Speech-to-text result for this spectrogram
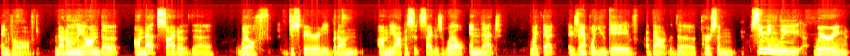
involved, not only on the on that side of the wealth disparity, but on on the opposite side as well. In that, like that example you gave about the person seemingly wearing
